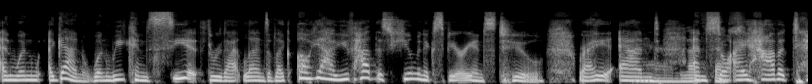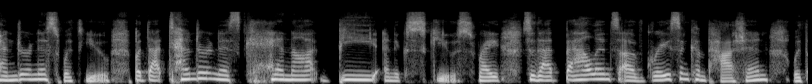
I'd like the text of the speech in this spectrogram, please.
And when, again, when we can see it through that lens of like, oh yeah, you've had this human experience too, right? And, yeah, and so I have a tenderness with you, but that tenderness cannot be an excuse, right? So that balance of grace and compassion with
